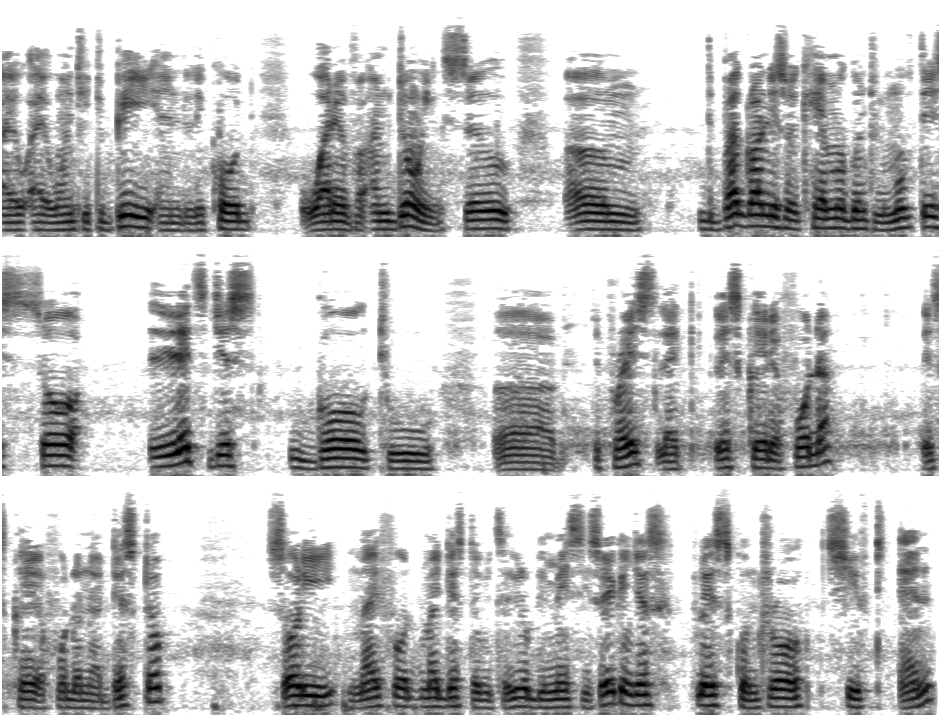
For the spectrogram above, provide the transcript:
I, I want it to be and record whatever I'm doing. So um, the background is okay I'm not going to remove this. So let's just go to uh, the place. Like let's create a folder. Let's create a folder on our desktop. Sorry my for my desktop it's a little bit messy. So you can just press control shift n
